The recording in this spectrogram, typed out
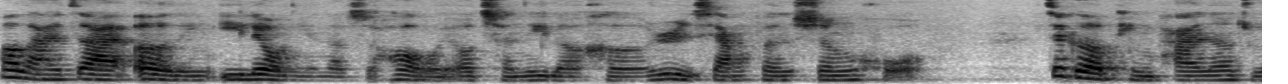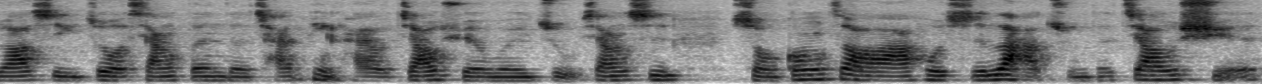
后来在二零一六年的时候，我又成立了和日香氛生活这个品牌呢，主要是以做香氛的产品还有教学为主，像是手工皂啊，或是蜡烛的教学。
